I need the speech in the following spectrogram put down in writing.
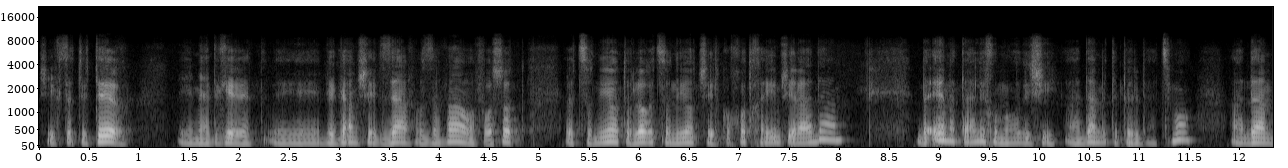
שהיא קצת יותר מאתגרת, וגם של זב או זבה או הפרשות רצוניות או לא רצוניות של כוחות חיים של האדם, בהם התהליך הוא מאוד אישי. האדם מטפל בעצמו, האדם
